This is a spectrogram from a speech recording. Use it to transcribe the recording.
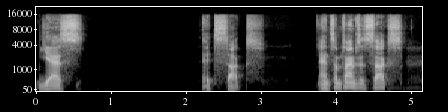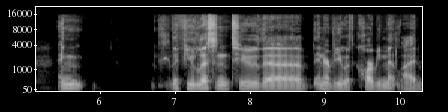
Yes, it sucks. And sometimes it sucks. And if you listen to the interview with Corbie Mitleid,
